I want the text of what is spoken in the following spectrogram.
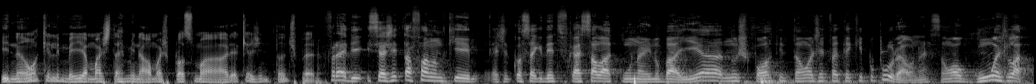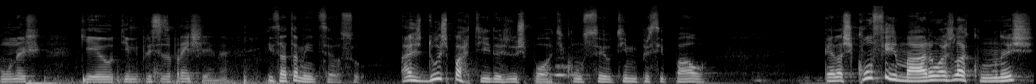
e não aquele meia mais terminal, mais próximo à área que a gente tanto espera. Fred, se a gente tá falando que a gente consegue identificar essa lacuna aí no Bahia, no esporte, então a gente vai ter que ir pro plural, né? São algumas lacunas que o time precisa preencher, né? Exatamente, Celso. As duas partidas do esporte com o seu time principal, elas confirmaram as lacunas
